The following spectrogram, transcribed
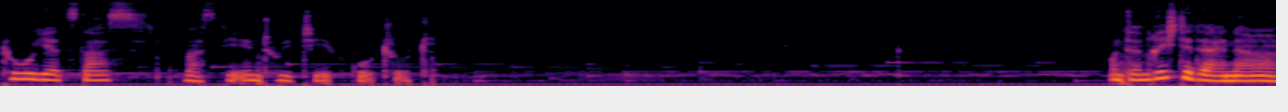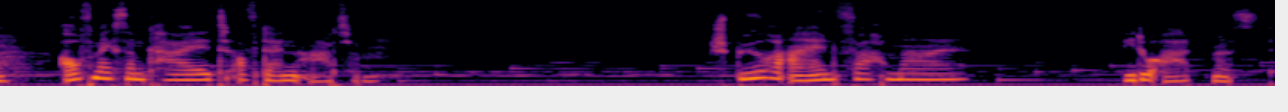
Tu jetzt das, was dir intuitiv gut tut. Und dann richte deine Aufmerksamkeit auf deinen Atem. Spüre einfach mal, wie du atmest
